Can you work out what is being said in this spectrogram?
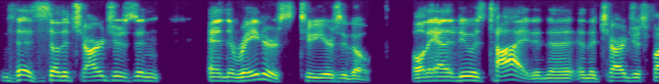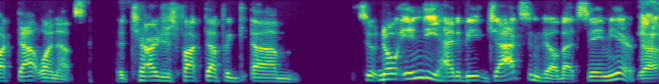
the, so the Chargers and and the Raiders two years ago. All they had to do was tied, and the and the Chargers fucked that one up. The Chargers fucked up. Um, so no, Indy had to beat Jacksonville that same year. Yeah,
